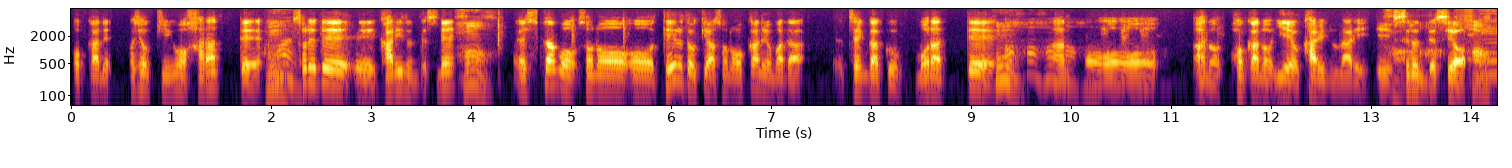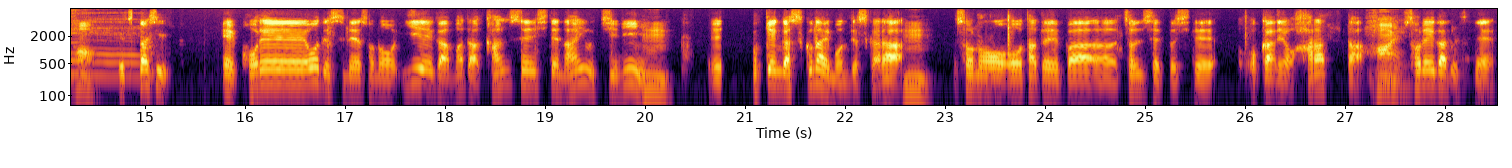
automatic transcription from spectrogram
お金、うん、保証金を払って、うん、それで、えー、借りるんですね。うん、しかも、その、出るときはそのお金をまだ全額もらって、あのあの他の家を借りるなりするんですよ。しかし、えこれをですね、その家がまだ完成してないうちに、うん、え物件が少ないもんですから、その例えば、チョンセとしてお金を払った、はい、それがですね、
